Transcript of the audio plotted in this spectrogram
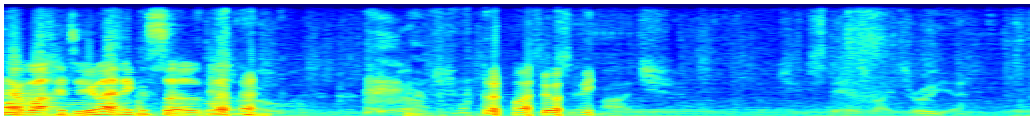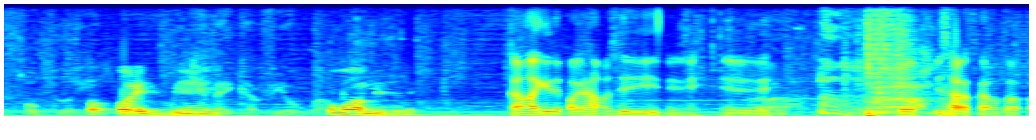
Nembak aja lah nih kesel gua. Rumah Doni. Oh, oh can ini. Kok welcome. gua bisa sih? Kan lagi dipakai sama si ini nih. Ini nih. Tuh, bisa kan sekarang toh?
